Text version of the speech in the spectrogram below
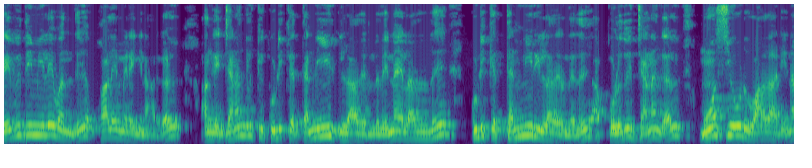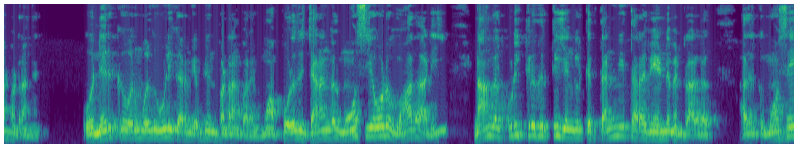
ரெவிதிமிலே வந்து பாளையம் இறங்கினார்கள். அங்கே ஜனங்களுக்கு குடிக்க தண்ணீர் இல்லாது இருந்தது. என்ன இல்லாத இருந்தது? குடிக்க தண்ணீர் இல்லாத இருந்தது. அப்பொழுது ஜனங்கள் மோசையோடு வாதாடி என்ன பண்றாங்க? ஒரு நெருக்க வரும்பொழுது ஊழிக்காரங்க எப்படி பண்றாங்க பாருங்க. அப்பொழுது ஜனங்கள் மோசையோடு வாதாடி நாங்கள் குடிக்கிறதுக்கு எங்களுக்கு தண்ணீர் தர வேண்டும் என்றார்கள். அதற்கு மோசே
